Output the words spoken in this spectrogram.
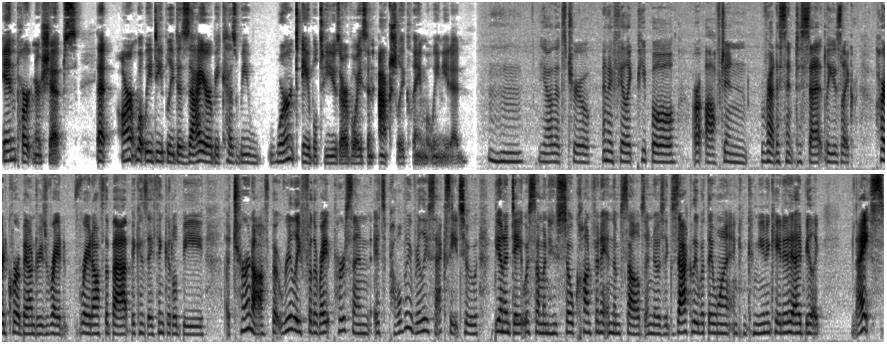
in partnerships that aren't what we deeply desire because we weren't able to use our voice and actually claim what we needed. Mm-hmm. Yeah, that's true. And I feel like people are often reticent to set these like hardcore boundaries right right off the bat because they think it'll be a turnoff. But really, for the right person, it's probably really sexy to be on a date with someone who's so confident in themselves and knows exactly what they want and can communicate it. I'd be like, nice,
